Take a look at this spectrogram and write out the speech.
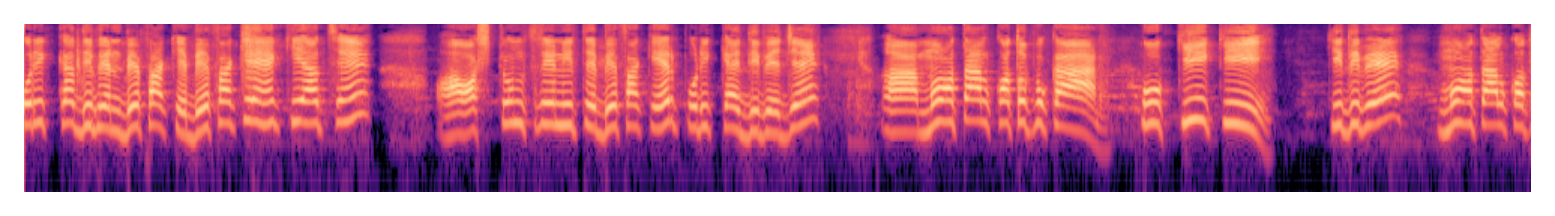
পরীক্ষা দিবেন, বেফাকে। বেফাকে কি আছে? অষ্টম শ্রেণীতে বেফাকের পরীক্ষায় দিবে যে মহতাল কত প্রকার? ও কি কি? কি দিবে? মহতাল কত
